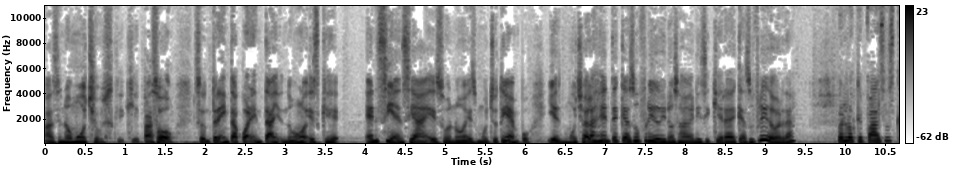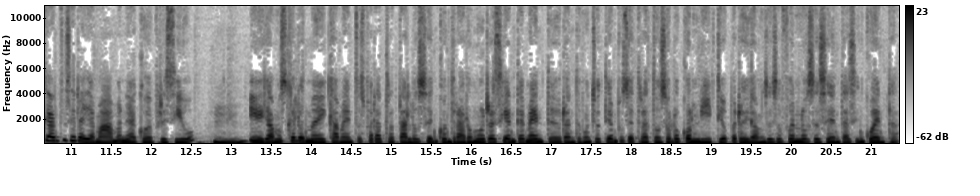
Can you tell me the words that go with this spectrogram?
hace, no mucho? Pues, ¿qué, ¿Qué pasó? Son 30, 40 años. No, es que en ciencia eso no es mucho tiempo. Y es mucha la gente que ha sufrido y no sabe ni siquiera de qué ha sufrido, ¿verdad? Pues lo que pasa es que antes se le llamaba maníaco depresivo mm. y digamos que los medicamentos para tratarlos se encontraron muy recientemente. Durante mucho tiempo se trató solo con litio, pero digamos eso fue en los 60, 50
